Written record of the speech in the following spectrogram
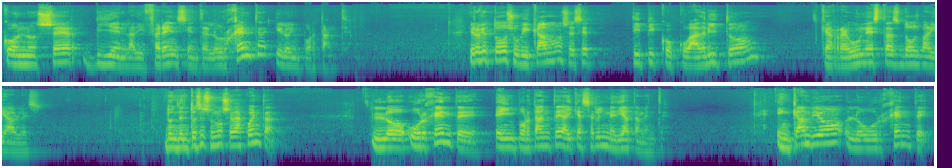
conocer bien la diferencia entre lo urgente y lo importante. Yo creo que todos ubicamos ese típico cuadrito que reúne estas dos variables. donde entonces uno se da cuenta. Lo urgente e importante hay que hacerlo inmediatamente. En cambio, lo urgente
